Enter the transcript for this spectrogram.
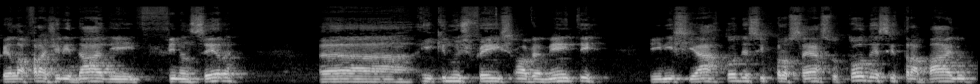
pela fragilidade financeira, uh, e que nos fez, obviamente, iniciar todo esse processo, todo esse trabalho,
